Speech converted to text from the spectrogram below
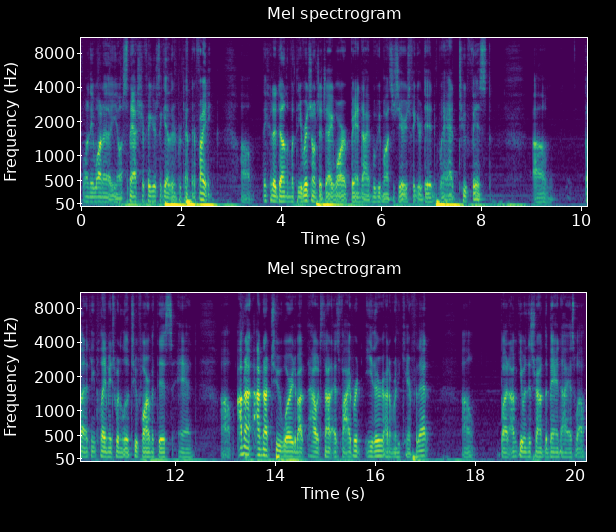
when they want to you know smash their figures together and pretend they're fighting. Um, they could have done what the original Jet Jaguar Bandai Movie Monster Series figure did, it had two fists. Um, but I think Playmates went a little too far with this, and um, I'm not I'm not too worried about how it's not as vibrant either. I don't really care for that, um, but I'm giving this round the Bandai as well.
